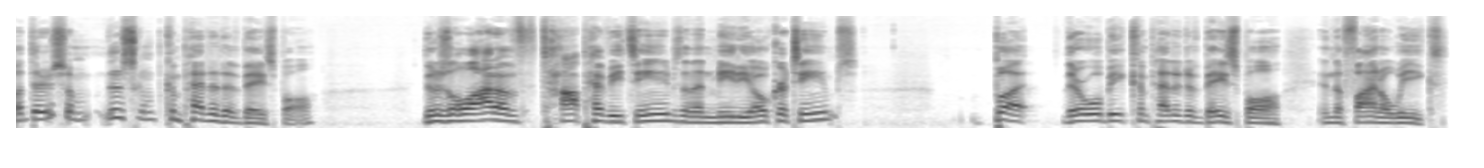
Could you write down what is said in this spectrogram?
But there's some there's some competitive baseball. There's a lot of top heavy teams and then mediocre teams. But there will be competitive baseball in the final weeks,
